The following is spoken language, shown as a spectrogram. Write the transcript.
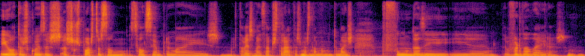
E outras coisas, as respostas são, são sempre mais, talvez mais abstratas, uhum. mas também muito mais profundas e, e uh, verdadeiras. Uhum.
